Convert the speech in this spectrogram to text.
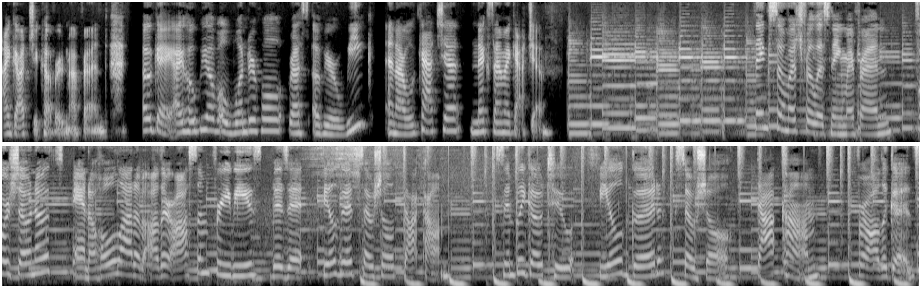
I got you covered, my friend. Okay, I hope you have a wonderful rest of your week, and I will catch you next time I catch you. Thanks so much for listening, my friend. For show notes and a whole lot of other awesome freebies, visit feelgoodsocial.com. Simply go to feelgoodsocial.com for all the goods.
